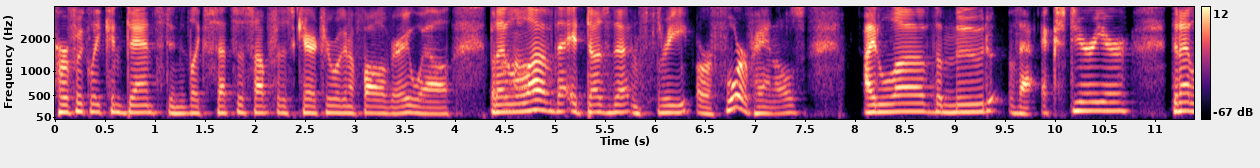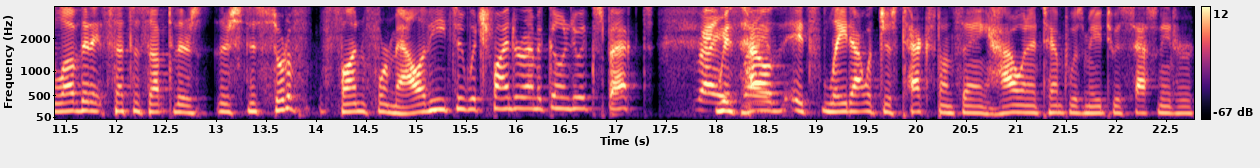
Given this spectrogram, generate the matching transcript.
perfectly condensed and it like sets us up for this character we're going to follow very well. But I Uh-huh. love that it does that in three or four panels. I love the mood of that exterior. Then I love that it sets us up to there's there's this sort of fun formality to Witchfinder I'm going to expect right with how it's laid out with just text on saying how an attempt was made to assassinate her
